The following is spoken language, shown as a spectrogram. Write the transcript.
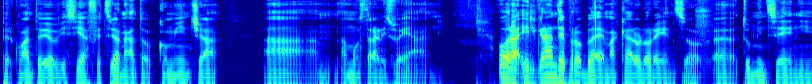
per quanto io vi sia affezionato comincia a, a mostrare i suoi anni. Ora, il grande problema, caro Lorenzo, eh, tu mi insegni,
